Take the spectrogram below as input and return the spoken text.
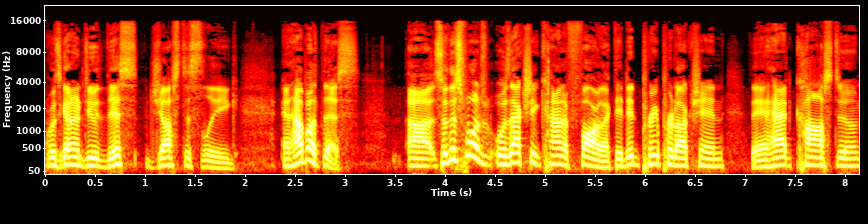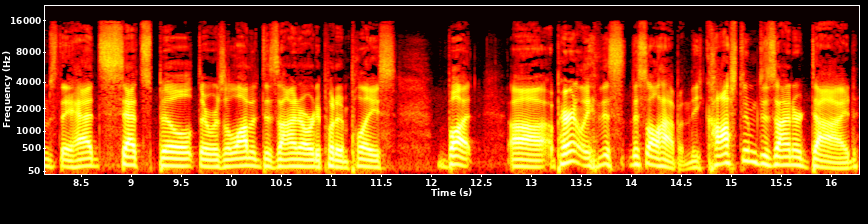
Was going to do this Justice League, and how about this? Uh, so this one was actually kind of far. Like they did pre-production, they had costumes, they had sets built. There was a lot of design already put in place, but uh, apparently this this all happened. The costume designer died.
